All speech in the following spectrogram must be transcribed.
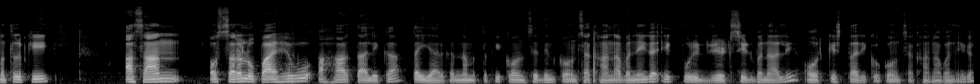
मतलब कि आसान और सरल उपाय है वो आहार तालिका तैयार करना मतलब कि कौन से दिन कौन सा खाना बनेगा, एक पूरी डेट शीट बना लें और किस तारीख को कौन सा खाना बनेगा,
